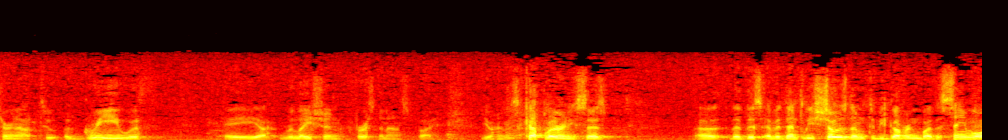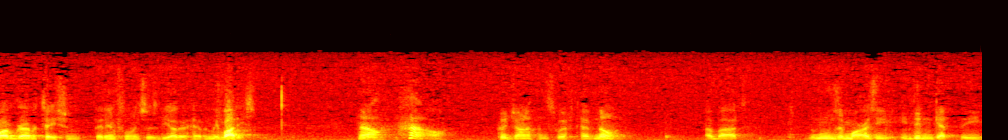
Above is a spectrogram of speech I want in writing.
turn out to agree with a uh, relation first announced by Johannes Kepler, and he says, uh, that this evidently shows them to be governed by the same law of gravitation that influences the other heavenly bodies. Now, how could Jonathan Swift have known about the moons of Mars? He, he didn't get the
